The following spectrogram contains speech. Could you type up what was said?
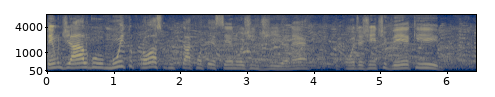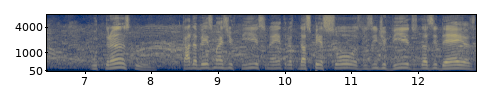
tem um diálogo muito próximo do que está acontecendo hoje em dia, né? Onde a gente vê que o trânsito cada vez mais difícil, né? Entre das pessoas, dos indivíduos, das ideias.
